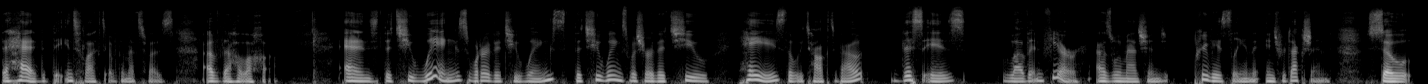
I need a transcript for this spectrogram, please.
the head, the intellect of the mitzvahs of the halacha. And the two wings, what are the two wings? The two wings, which are the two hays that we talked about, this is love and fear, as we mentioned previously in the introduction. So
